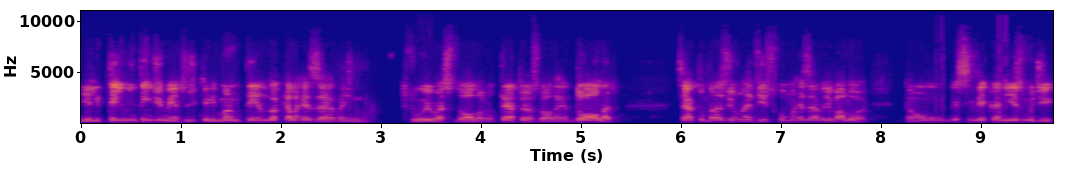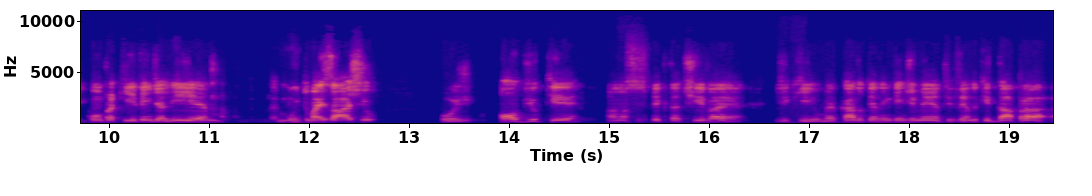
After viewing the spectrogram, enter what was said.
e ele tem o um entendimento de que ele mantendo aquela reserva em True US Dollar, o Tether US Dollar é dólar, certo? O Brasil não é visto como reserva de valor. Então, esse mecanismo de compra aqui e vende ali é, é muito mais ágil hoje. Óbvio que a nossa expectativa é de que o mercado tendo entendimento e vendo que dá para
